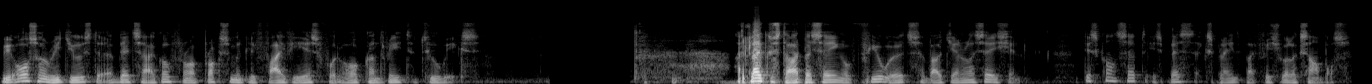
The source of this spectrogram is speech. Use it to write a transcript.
We also reduced the update cycle from approximately 5 years for the whole country to 2 weeks. I'd like to start by saying a few words about generalization. This concept is best explained by visual examples.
